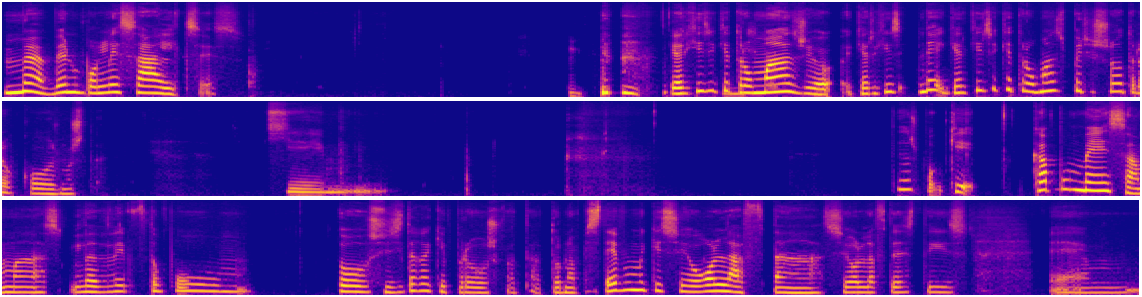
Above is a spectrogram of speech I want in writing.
Ναι, μπαίνουν πολλές σάλτσες. και αρχίζει και τρομάζει, ο- και αρχίζει, ναι, και αρχίζει και τρομάζει περισσότερο ο κόσμος. Και... Τι να σου πω, και κάπου μέσα μας, δηλαδή αυτό που το συζήταγα και πρόσφατα, το να πιστεύουμε και σε όλα αυτά, σε όλα αυτές τις εμ,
